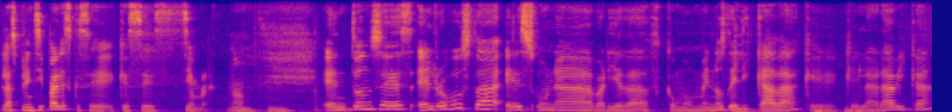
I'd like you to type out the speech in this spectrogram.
las principales que se, que se siembran, ¿no? Entonces, el robusta es una variedad como menos delicada que, que la arábica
